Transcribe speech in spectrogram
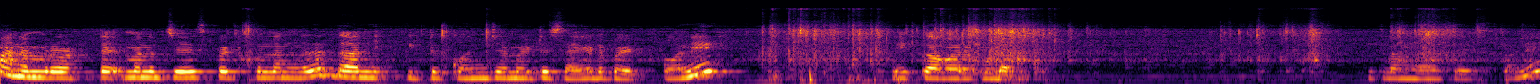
మనం రొట్టె మనం చేసి పెట్టుకున్నాం కదా దాన్ని ఇటు కొంచెం ఇటు సైడ్ పెట్టుకొని ఈ కవర్ కూడా ఇట్లా మూసేసుకొని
